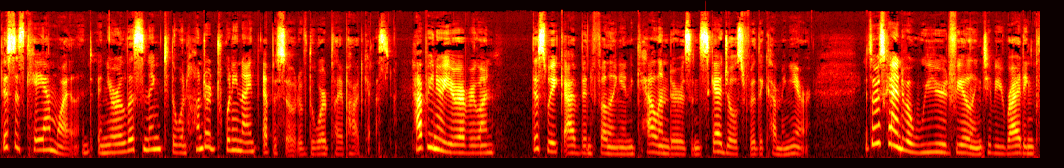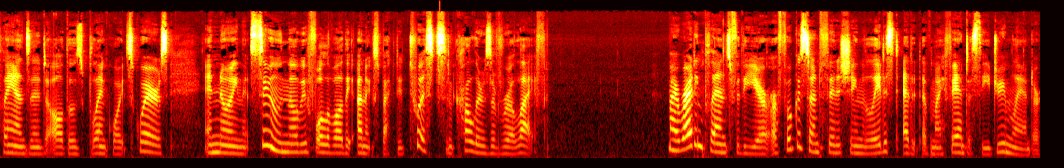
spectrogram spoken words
This is KM Weiland, and you're listening to the 129th episode of the Wordplay Podcast. Happy New Year, everyone! This week I've been filling in calendars and schedules for the coming year. It's always kind of a weird feeling to be writing plans into all those blank white squares and knowing that soon they'll be full of all the unexpected twists and colors of real life. My writing plans for the year are focused on finishing the latest edit of my fantasy, Dreamlander,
